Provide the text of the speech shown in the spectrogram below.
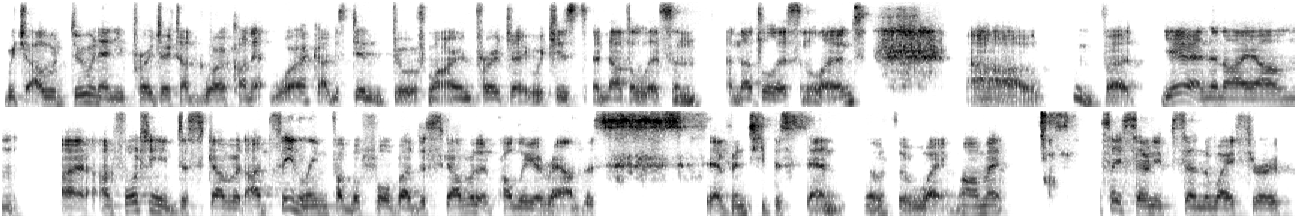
which I would do in any project I'd work on at work. I just didn't do it for my own project, which is another lesson, another lesson learned. Uh, but yeah, and then I um I unfortunately discovered I'd seen Lean before, but I discovered it probably around the seventy percent of the way. Oh, mate, say seventy percent of the way through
